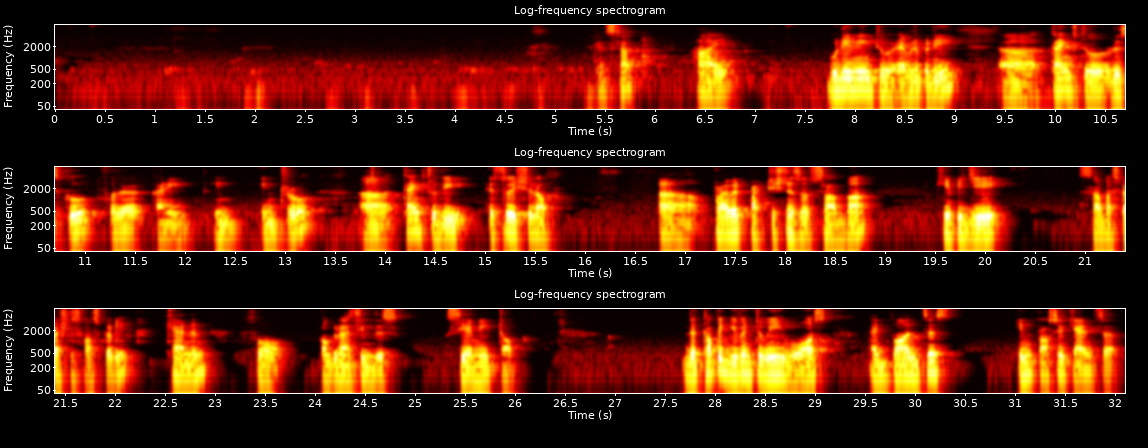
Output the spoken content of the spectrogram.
Can start. Hi, good evening to everybody. Uh, thanks to Risco for the kind in, intro. Uh, thanks to the Association of uh, Private Practitioners of Sabah, KPJ Sabah Specialist Hospital, Canon, for organizing this CME talk the topic given to me was advances in prostate cancer.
